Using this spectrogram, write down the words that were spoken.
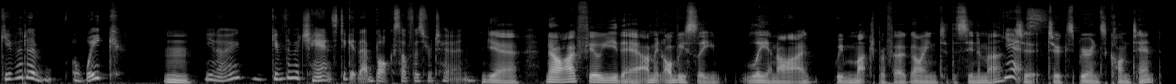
give it a, a week Mm. you know give them a chance to get that box office return Yeah. No, I feel you there. I mean, obviously, Lee and I, we much prefer going to the cinema to, to experience content.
